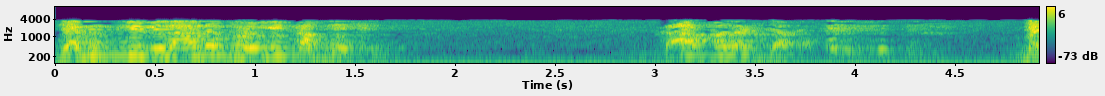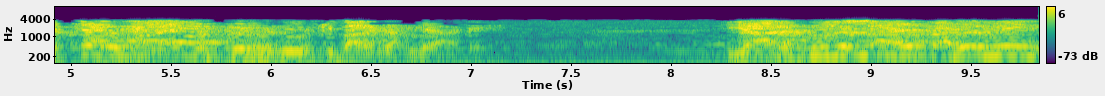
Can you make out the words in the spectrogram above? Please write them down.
جب اس کی ولادت ہوگی، تب دیکھیں۔ کہا پلٹ جائے بچہ اٹھایا اور پھر حضور کی بارگاہ میں آ گئے یا رسول اللہ ہے کہ نہیں۔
